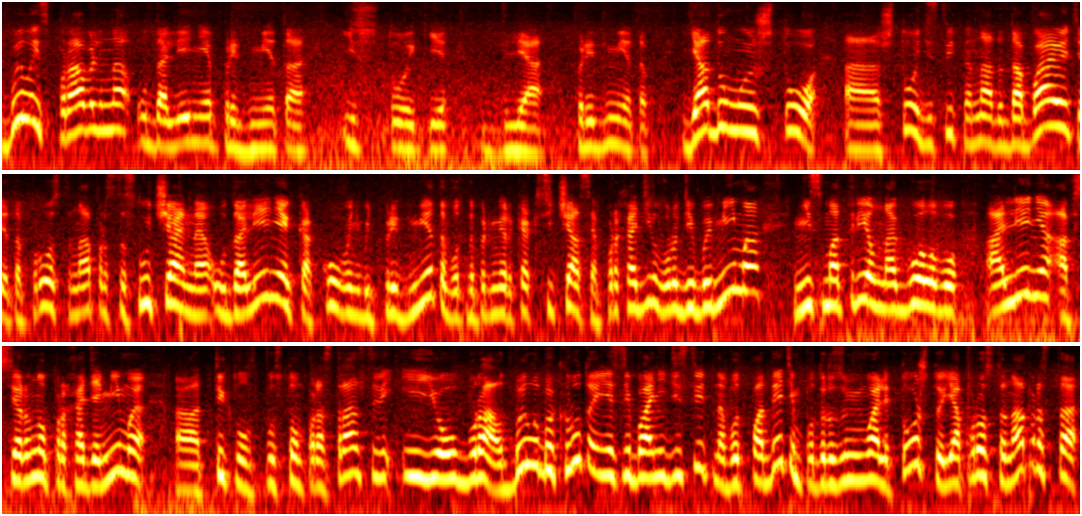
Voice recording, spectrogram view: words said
Было исправлено удаление предмета из стойки для предметов. Я думаю, что, а, что действительно надо добавить, это просто-напросто случайное удаление какого-нибудь предмета. Вот, например, как сейчас я проходил вроде бы мимо, не смотрел на голову оленя, а все равно, проходя мимо, а, тыкнул в пустом пространстве и ее убрал. Было бы круто, если бы они действительно вот под этим подразумевали то, что я просто-напросто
